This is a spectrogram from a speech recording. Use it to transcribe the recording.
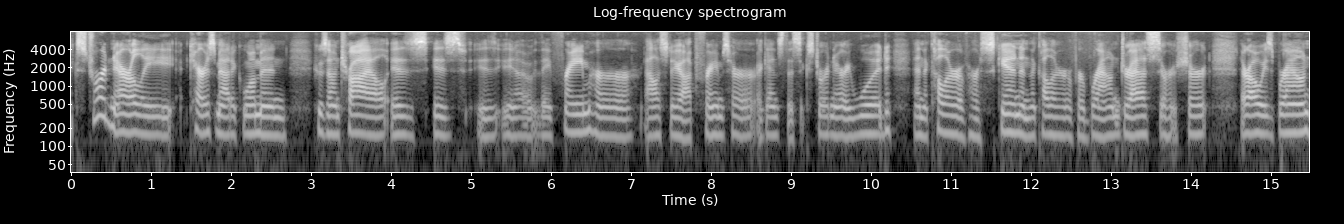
extraordinarily charismatic woman who's on trial is is is you know they frame her. Alice Diop frames her against this extraordinary wood and the color of her skin and the color of her brown dress or her shirt. They're always brown.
